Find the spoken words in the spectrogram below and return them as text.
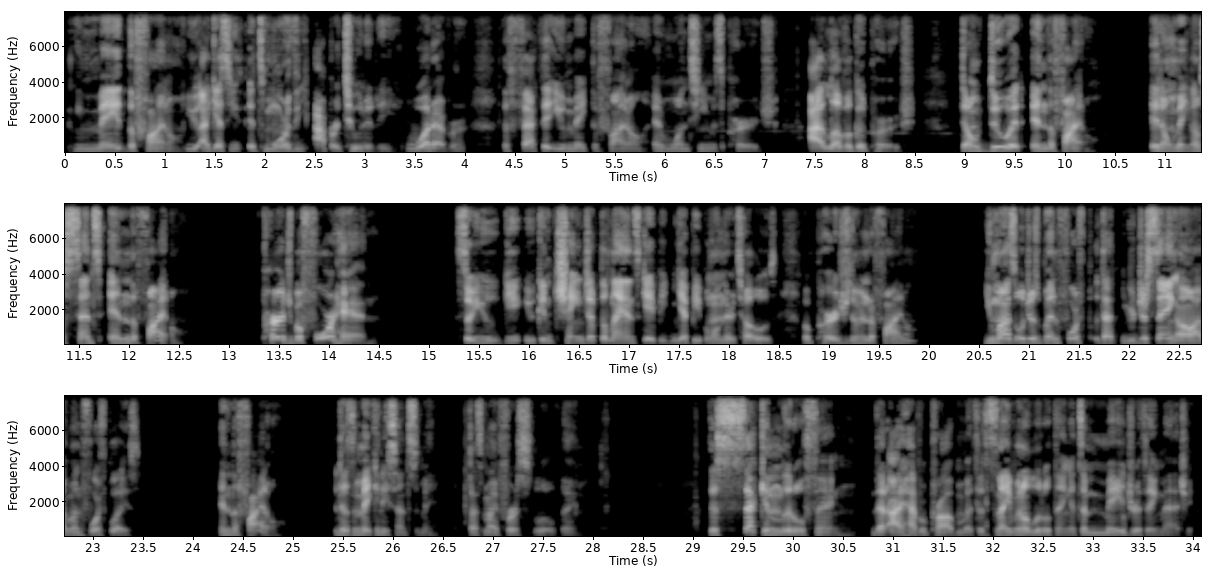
You made the final. You, I guess you, it's more the opportunity. Whatever. The fact that you make the final and one team is purged. I love a good purge. Don't do it in the final. It don't make no sense in the final. Purge beforehand so you, you you can change up the landscape. You can get people on their toes. But purge during the final, you might as well just win fourth. That you're just saying, oh, I won fourth place in the final. It doesn't make any sense to me. That's my first little thing. The second little thing that I have a problem with, it's not even a little thing, it's a major thing, Maggie,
